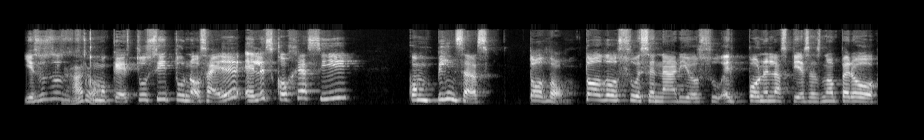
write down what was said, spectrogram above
Y eso es como que tú sí, tú no. O sea, él, escoge así con pinzas todo, todo su escenario, su, él pone las piezas, ¿no? Pero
